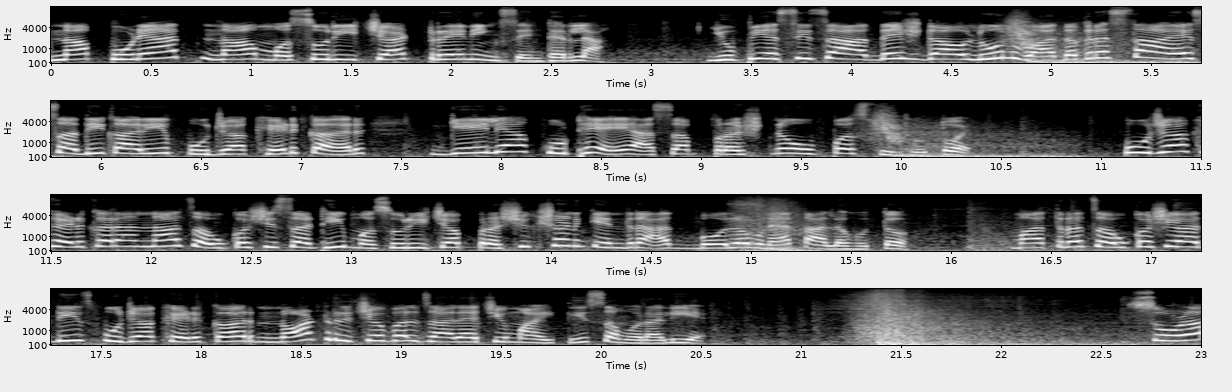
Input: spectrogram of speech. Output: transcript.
ना पुण्यात ना मसुरीच्या ट्रेनिंग सेंटरला. युपीएससीचा आदेश डावलून वादग्रस्त आय एस अधिकारी पूजा खेडकर गेल्या कुठे असा प्रश्न उपस्थित होतोय. पूजा खेडकरांना चौकशीसाठी मसुरीच्या प्रशिक्षण केंद्रात बोलवण्यात आलं होतं. मात्र चौकशी आधीच पूजा खेडकर नॉट रिचेबल झाल्याची माहिती समोर आली आहे सोळा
